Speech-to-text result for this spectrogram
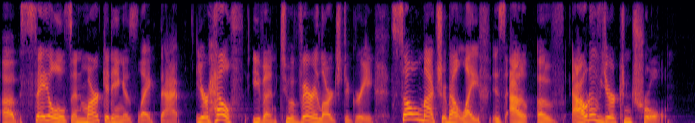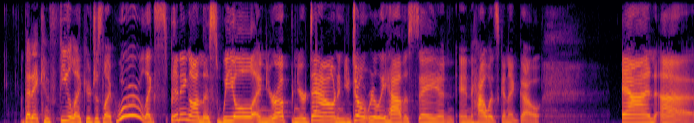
Uh, sales and marketing is like that. Your health, even to a very large degree. So much about life is out of out of your control that it can feel like you're just like woo, like spinning on this wheel, and you're up and you're down, and you don't really have a say in in how it's gonna go. And uh,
